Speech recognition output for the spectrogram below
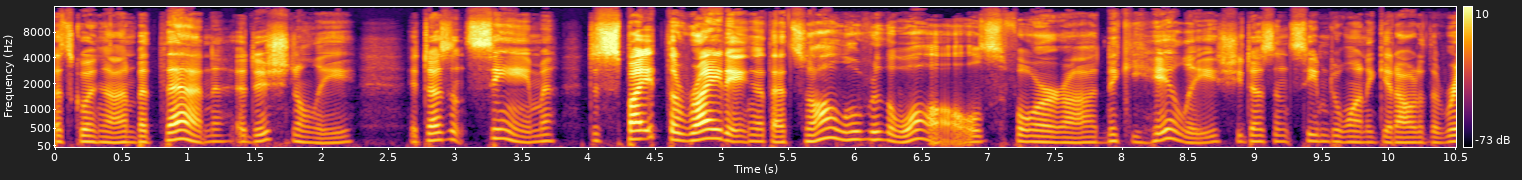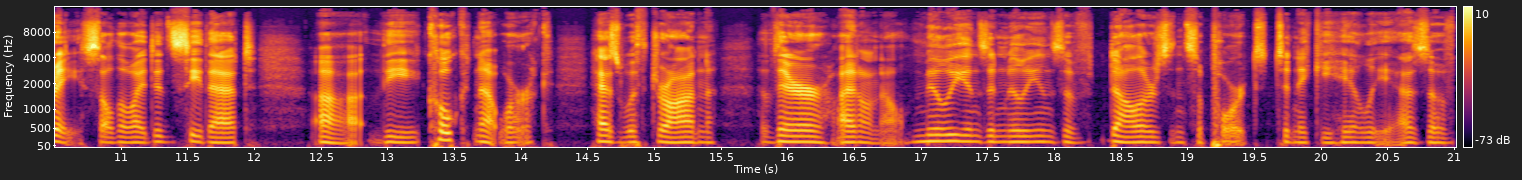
that's going on. But then, additionally, it doesn't seem, despite the writing that's all over the walls for uh, Nikki Haley, she doesn't seem to want to get out of the race. Although I did see that uh, the Koch network has withdrawn their, I don't know, millions and millions of dollars in support to Nikki Haley as of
